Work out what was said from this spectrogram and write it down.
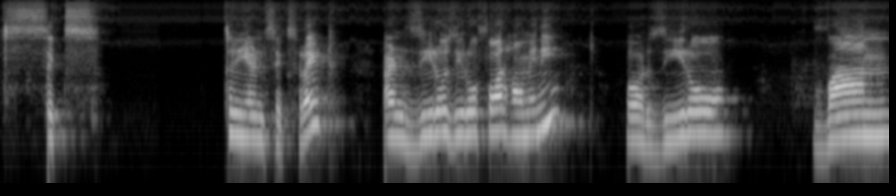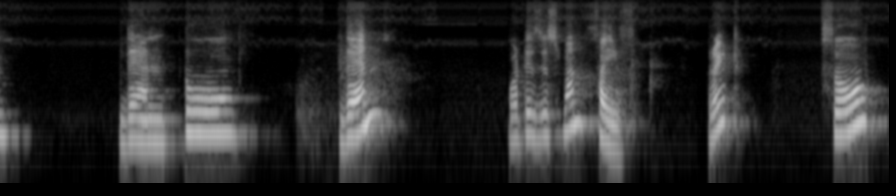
6. 3 and 6, right? And 0, 0 for how many? For 0, 1, then 2, then what is this one? 5, right? So,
